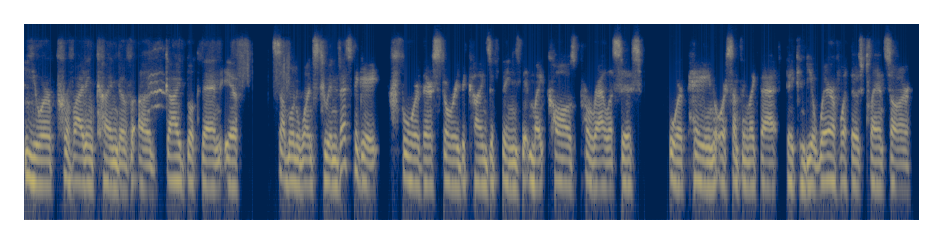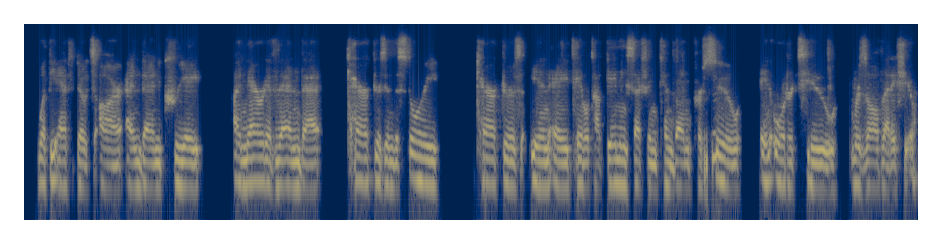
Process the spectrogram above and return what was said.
you're providing kind of a guidebook then if someone wants to investigate for their story the kinds of things that might cause paralysis or pain or something like that they can be aware of what those plants are what the antidotes are and then create a narrative then that characters in the story characters in a tabletop gaming session can then mm-hmm. pursue. In order to resolve that issue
